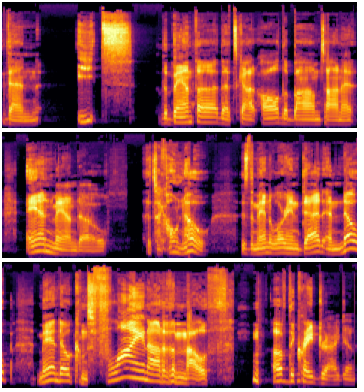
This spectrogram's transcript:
then eats the bantha that's got all the bombs on it and Mando. It's like, oh no, is the Mandalorian dead? And nope, Mando comes flying out of the mouth of the krayt dragon,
